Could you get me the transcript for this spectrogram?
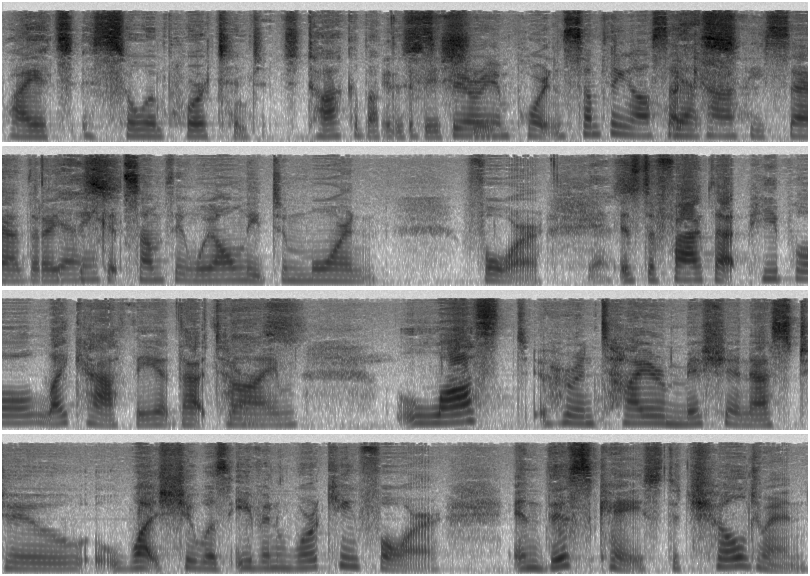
why it's, it's so important to talk about this issue. It's very important. Something else that Yes. Kathy said that I think it's something we all need to mourn for Yes. is the fact that people like Kathy at that time Yes. lost her entire mission as to what she was even working for. In this case, the children.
